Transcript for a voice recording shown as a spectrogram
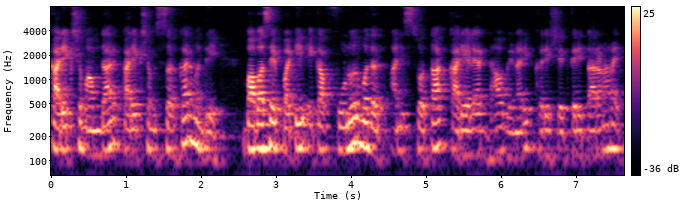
कार्यक्षम आमदार कार्यक्षम सहकार मंत्री बाबासाहेब पाटील एका फोनवर मदत आणि स्वतः कार्यालयात धाव घेणारे खरे शेतकरी तारणार आहेत.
